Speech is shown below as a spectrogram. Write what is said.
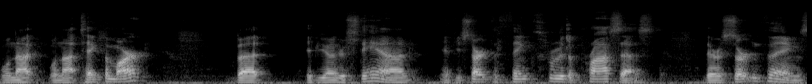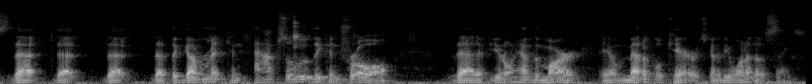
will not, will not take the mark. But if you understand, if you start to think through the process, there are certain things that that that that the government can absolutely control. That if you don't have the mark, you know, medical care is going to be one of those things.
